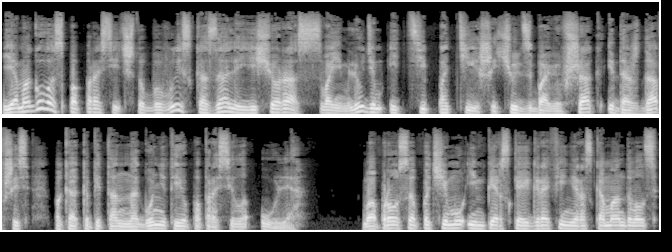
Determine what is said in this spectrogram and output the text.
я могу вас попросить, чтобы вы сказали еще раз своим людям идти потише?» Чуть сбавив шаг и дождавшись, пока капитан нагонит ее, попросила Уля. Вопроса, почему имперская графиня раскомандовалась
